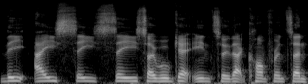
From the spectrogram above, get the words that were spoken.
the ACC. So we'll get into that conference and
